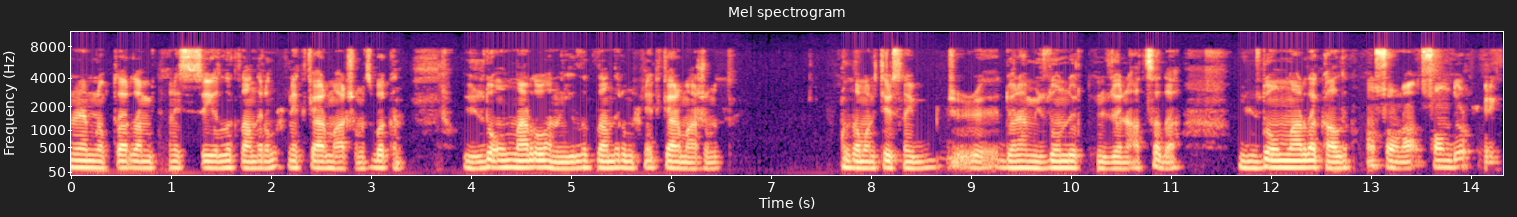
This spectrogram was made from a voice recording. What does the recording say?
önemli noktalardan bir tanesi ise yıllıklandırılmış net kar marjımız. Bakın %10'larda olan yıllıklandırılmış net kar marjımız zaman içerisinde dönem %14'ün üzerine atsa da %10'larda kaldıktan sonra son 4 çeyrek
